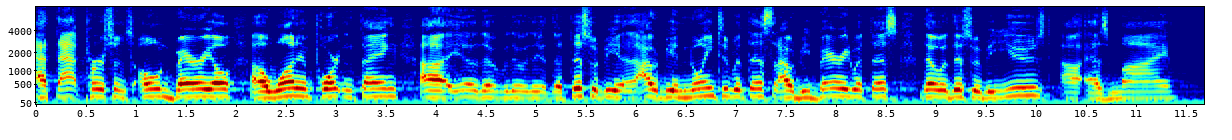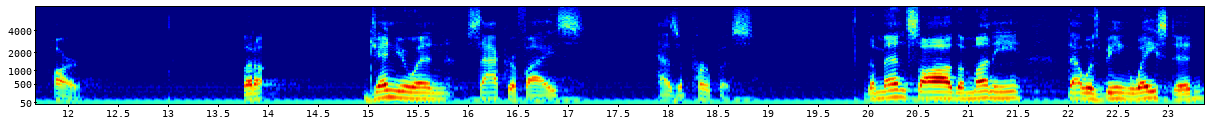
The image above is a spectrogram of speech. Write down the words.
at that person's own burial. Uh, one important thing uh, you know, the, that this would be, I would be anointed with this, that I would be buried with this, that this would be used uh, as my part. But a genuine sacrifice has a purpose. The men saw the money that was being wasted,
